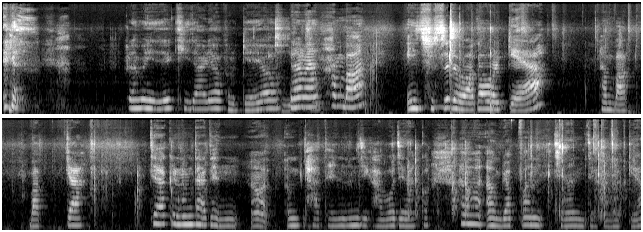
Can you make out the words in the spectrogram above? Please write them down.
그러면 이제 기다려 볼게요. 그러면 한번 이 주스를 먹어볼게요. 한번 먹자. 자, 그럼 다 됐, 어, 음, 다 됐는지 가보진 않고 한번 어, 몇번 지났는지 가볼게요.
